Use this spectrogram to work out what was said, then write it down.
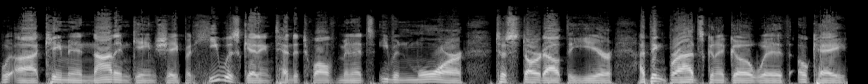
uh, came in not in game shape, but he was getting 10 to 12 minutes, even more, to start out the year. I think Brad's going to go with okay,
